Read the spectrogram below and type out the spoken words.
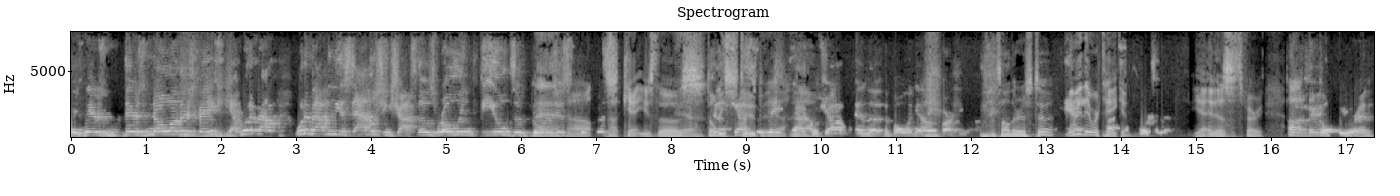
There's, there's there's no other space. Yeah. What about what about in the establishing shots? Those rolling fields of gorgeous. No, no, can't use those. Don't be Just the stupid. bait and tackle shop and the, the bowling alley parking lot. That's all there is to it. Maybe they were taken. Fortunate. Yeah, it is. It's very. Uh, Pickle we were in.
